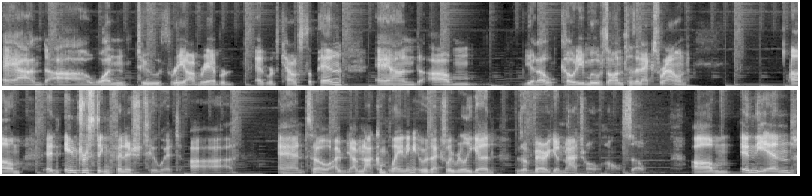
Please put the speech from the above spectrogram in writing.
And uh, one, two, three. Aubrey Edward, Edwards counts the pin, and um, you know Cody moves on to the next round. Um, an interesting finish to it. Uh, and so I, am not complaining. It was actually really good. It was a very good match all in all. So, um, in the end,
